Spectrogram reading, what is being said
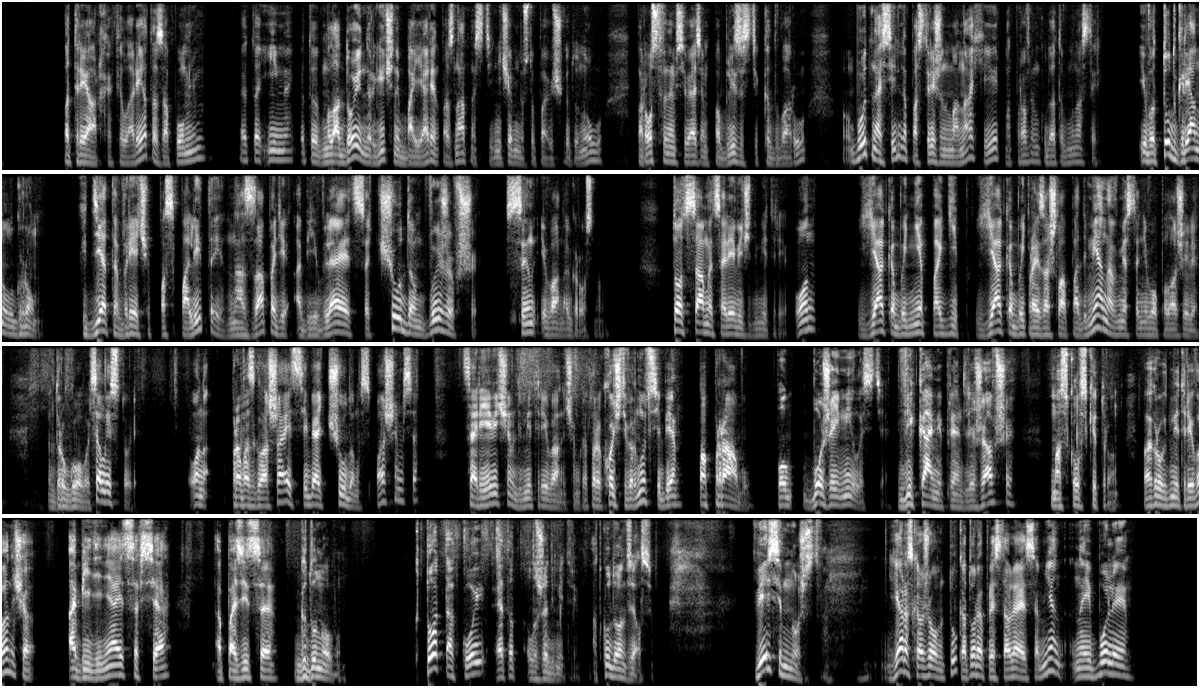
патриарха Филарета, запомним это имя. Это молодой, энергичный боярин по знатности, ничем не уступающий Годунову, по родственным связям, по близости ко двору. будет насильно пострижен монах и отправлен куда-то в монастырь. И вот тут грянул гром. Где-то в Речи Посполитой на Западе объявляется чудом выживший сын Ивана Грозного. Тот самый царевич Дмитрий. Он якобы не погиб, якобы произошла подмена, вместо него положили другого. Целая история. Он провозглашает себя чудом спасшимся царевичем Дмитрием Ивановичем, который хочет вернуть себе по праву, по Божьей милости, веками принадлежавший московский трон. Вокруг Дмитрия Ивановича объединяется вся оппозиция Годунову. Кто такой этот Лжедмитрий? Откуда он взялся? Версий множество. Я расскажу вам ту, которая представляется мне наиболее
